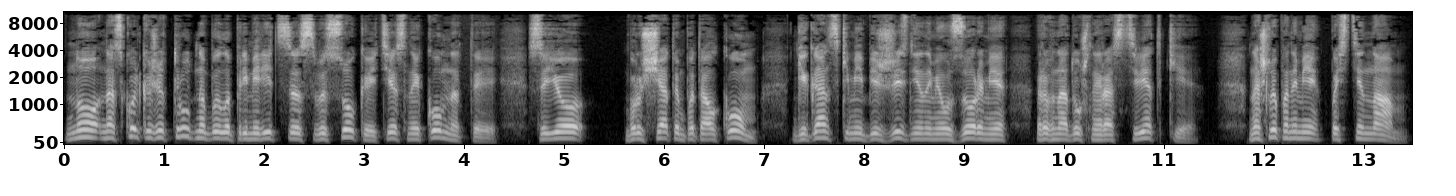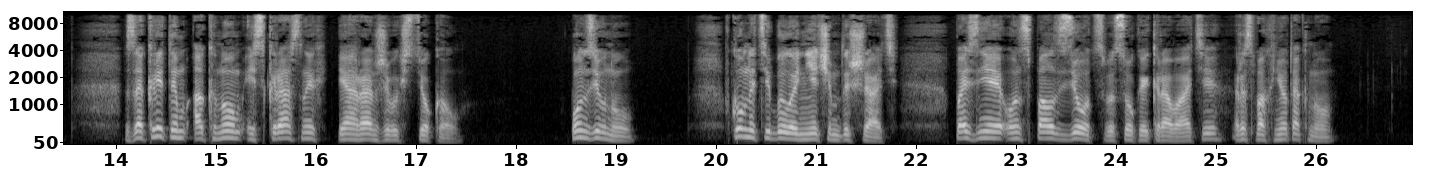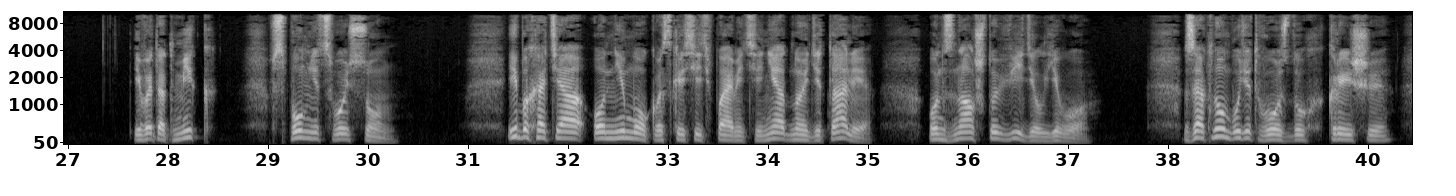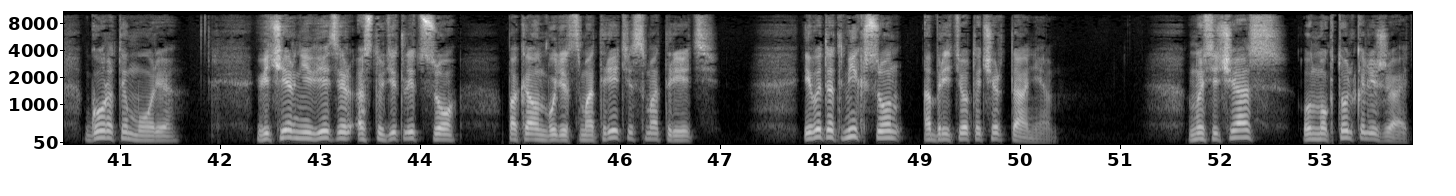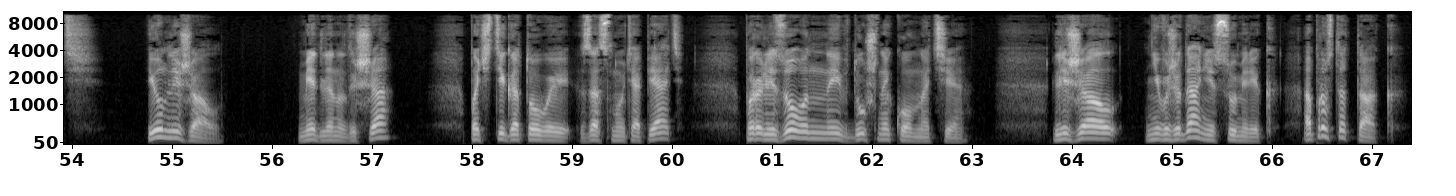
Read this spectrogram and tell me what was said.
Но насколько же трудно было примириться с высокой, тесной комнатой, с ее брусчатым потолком, гигантскими безжизненными узорами равнодушной расцветки, нашлепанными по стенам, закрытым окном из красных и оранжевых стекол. Он зевнул. В комнате было нечем дышать. Позднее он сползет с высокой кровати, распахнет окно. И в этот миг вспомнит свой сон. Ибо хотя он не мог воскресить в памяти ни одной детали, он знал, что видел его. За окном будет воздух, крыши, город и море. Вечерний ветер остудит лицо, пока он будет смотреть и смотреть. И в этот миг сон обретет очертания. Но сейчас он мог только лежать. И он лежал, медленно дыша, почти готовый заснуть опять, парализованный в душной комнате. Лежал не в ожидании сумерек, а просто так,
